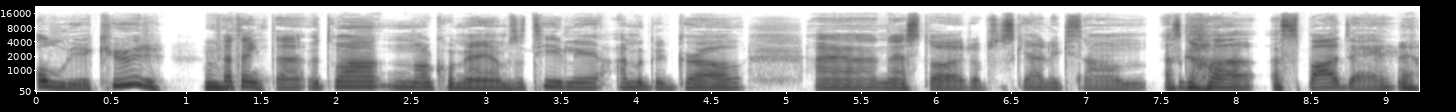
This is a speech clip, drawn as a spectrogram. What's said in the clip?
oljekur. Mm. For jeg tenkte, vet du hva, nå kommer jeg hjem så tidlig. I'm a good girl. Eh, når jeg står opp, så skal jeg liksom Jeg skal ha a spa day. Ja.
